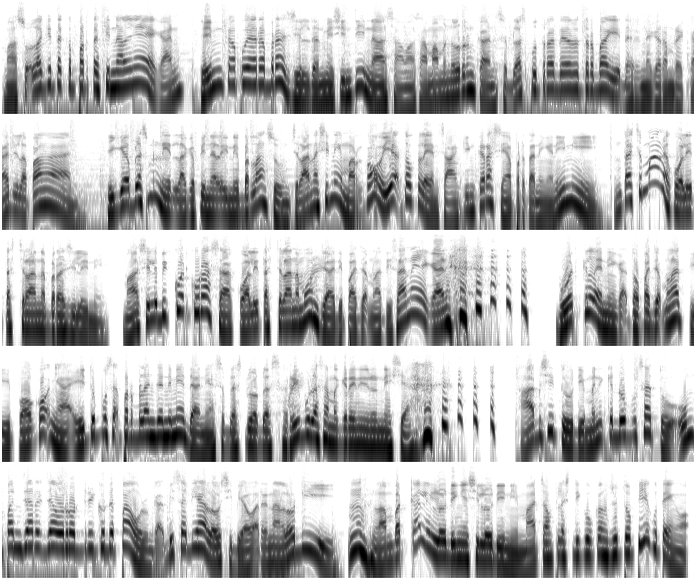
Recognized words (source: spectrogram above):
Masuklah kita ke partai finalnya ya kan. Tim Capoeira Brazil dan Messintina sama-sama menurunkan 11 putra daerah terbaik dari negara mereka di lapangan. 13 menit laga final ini berlangsung, celana si Neymar koyak tuh kalian saking kerasnya pertandingan ini. Entah cemana kualitas celana Brazil ini. Masih lebih kuat kurasa kualitas celana Monja di pajak melati sana ya kan. Buat kalian yang gak tau pajak melati, pokoknya itu pusat perbelanjaan di Medan yang 11-12 ribu lah sama Grand Indonesia. Habis itu di menit ke-21 umpan jarak jauh Rodrigo De Paul nggak bisa dihalau si biawak Renan Lodi. Hmm, lambat kali loadingnya si Lodi nih, macam flash di kukang Zootopia aku tengok.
